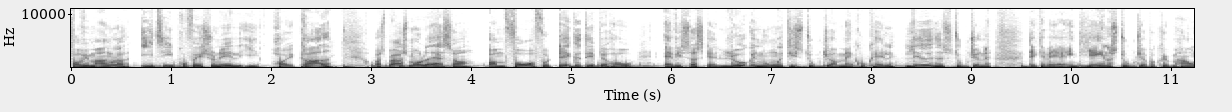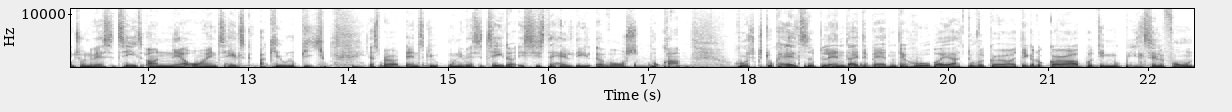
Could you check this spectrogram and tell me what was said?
For vi mangler IT-professionelle i høj grad. Og spørgsmålet er så, om for at få dækket det behov, at vi så skal lukke nogle af de studier, man kunne kalde ledighedsstudierne. Det kan være indianerstudier på Københavns Universitet og nærorientalsk arkeologi. Jeg spørger danske universiteter i sidste halvdel af vores program. Husk, du kan altid blande dig i debatten. Det håber jeg, du vil gøre. Det kan du gøre på din mobiltelefon.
